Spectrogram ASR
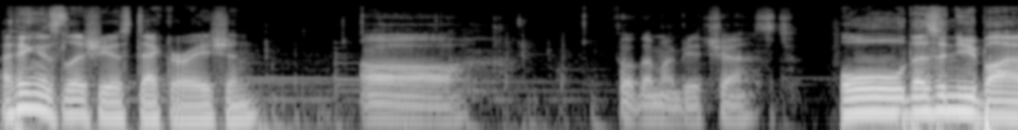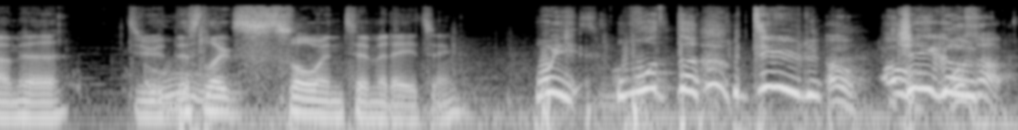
I think it's literally just decoration. Oh. Thought there might be a chest. Oh, there's a new biome here. Dude, this looks so intimidating. Wait, what the? Dude! Oh, oh, Jago, what's up?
